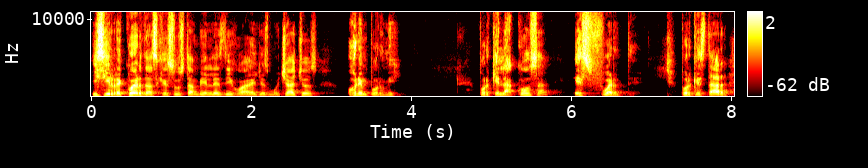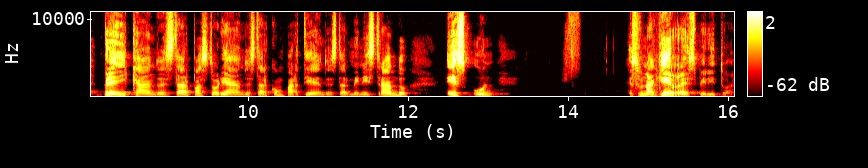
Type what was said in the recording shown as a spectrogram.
Y si recuerdas, Jesús también les dijo a ellos, muchachos, oren por mí porque la cosa es fuerte. Porque estar predicando, estar pastoreando, estar compartiendo, estar ministrando es, un, es una guerra espiritual.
